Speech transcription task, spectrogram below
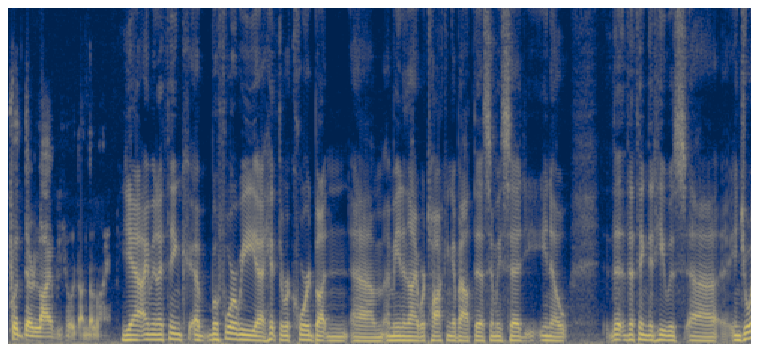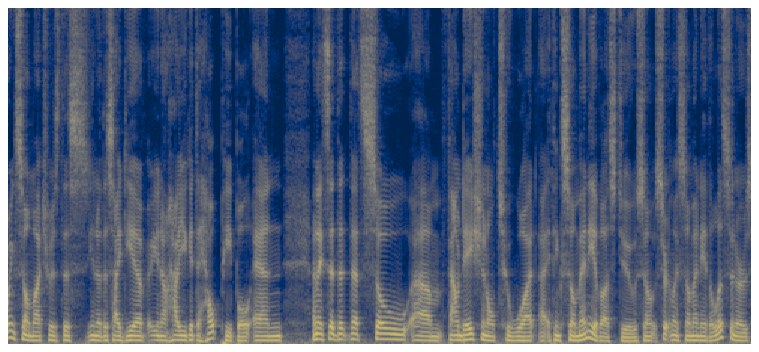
put their livelihood on the line. Yeah, I mean, I think uh, before we uh, hit the record button, um, Amin and I were talking about this, and we said, you know, the, the thing that he was uh, enjoying so much was this you know this idea of you know how you get to help people. And and I said that that's so um, foundational to what I think so many of us do. So certainly so many of the listeners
